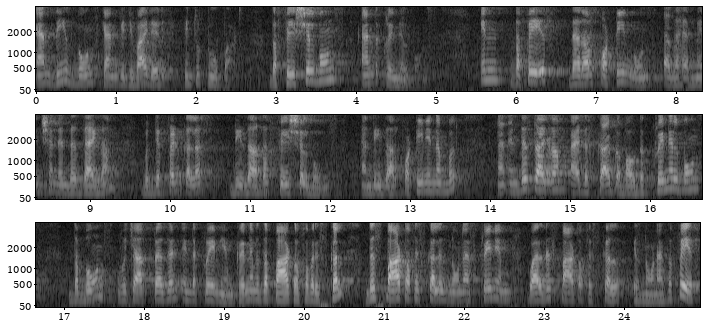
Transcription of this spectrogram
and these bones can be divided into two parts, the facial bones and the cranial bones. In the face, there are 14 bones as I have mentioned in this diagram with different colors. These are the facial bones and these are 14 in number. And in this diagram, I described about the cranial bones the bones which are present in the cranium. Cranium is the part of our skull. This part of skull is known as cranium while this part of skull is known as the face.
